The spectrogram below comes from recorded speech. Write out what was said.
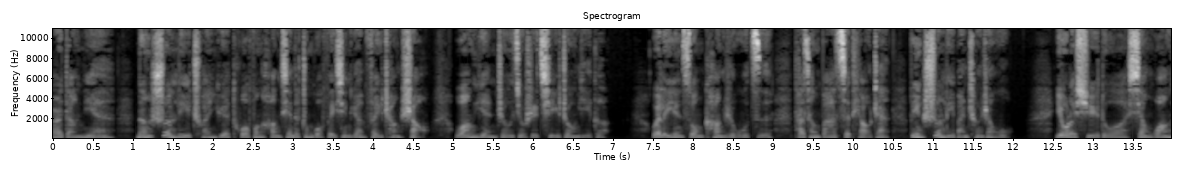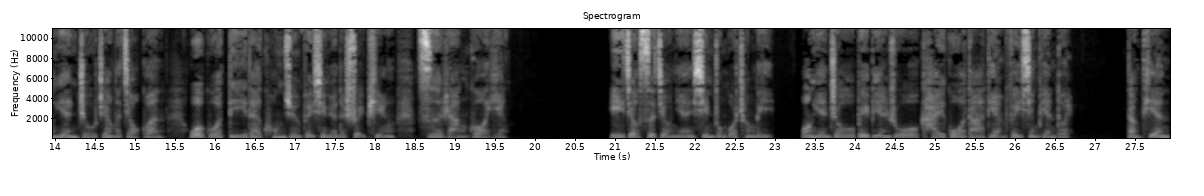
而当年能顺利穿越驼峰航线的中国飞行员非常少，王延洲就是其中一个。为了运送抗日物资，他曾八次挑战并顺利完成任务。有了许多像王延洲这样的教官，我国第一代空军飞行员的水平自然过硬。一九四九年，新中国成立，王延洲被编入开国大典飞行编队。当天，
